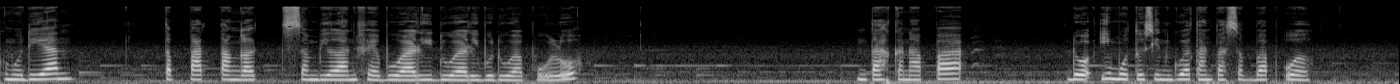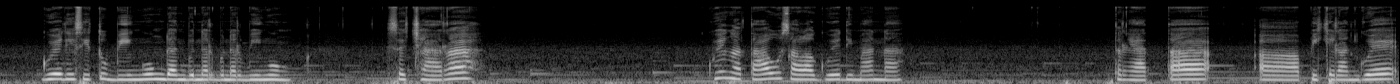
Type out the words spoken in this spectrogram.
Kemudian tepat tanggal 9 Februari 2020 Entah kenapa doi mutusin gue tanpa sebab ul. Gue di situ bingung dan bener-bener bingung. Secara gue nggak tahu salah gue di mana. Ternyata uh, pikiran gue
